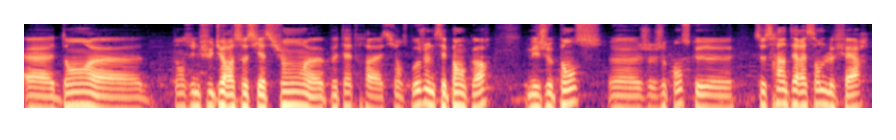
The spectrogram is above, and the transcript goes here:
dans dans une future association, peut-être à Sciences Po, je ne sais pas encore, mais je pense, je, je pense que ce serait intéressant de le faire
